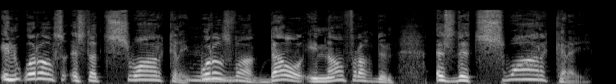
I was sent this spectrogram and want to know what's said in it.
en oral is dit swaar kry. Oral waar ek bel en navraag doen, is dit swaar kry.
